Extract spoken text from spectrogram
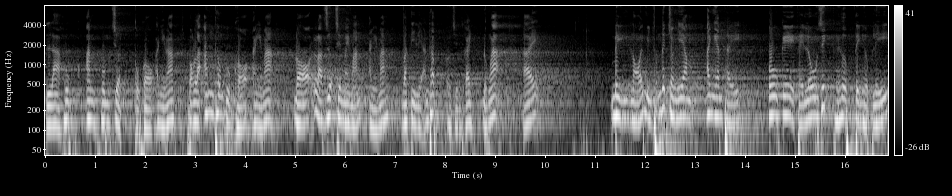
là hôm, ăn hôm trượt cũng có, anh em ạ. Hoặc là ăn thông cũng có, anh em ạ. Đó là dựa trên may mắn, anh em ạ. Và tỷ lệ ăn thấp ở trên kênh, đúng ạ? Đấy. Mình nói, mình phân tích cho anh em. Anh em thấy ok, thấy logic, thấy hợp tình, hợp lý,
